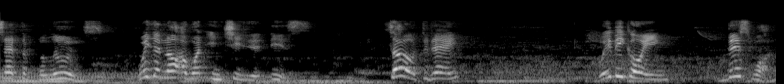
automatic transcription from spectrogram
set of balloons? We don't know what inchi it is. So today we be going this one.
